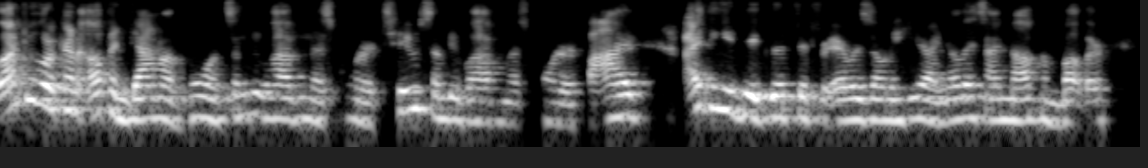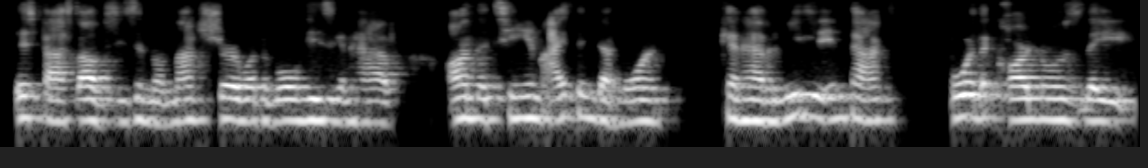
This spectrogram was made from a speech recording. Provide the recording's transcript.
A lot of people are kind of up and down on Horn. Some people have him as corner two, some people have him as corner five. I think he'd be a good fit for Arizona here. I know they signed Malcolm Butler this past offseason, I'm not sure what the role he's going to have on the team. I think that Horn can have an immediate impact for the Cardinals. They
